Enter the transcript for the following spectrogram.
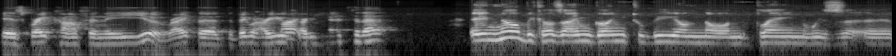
is GR8Conf in the EU, right? The the big one. Are you right. are you headed to that? Uh, no, because I'm going to be on on the plane with uh,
